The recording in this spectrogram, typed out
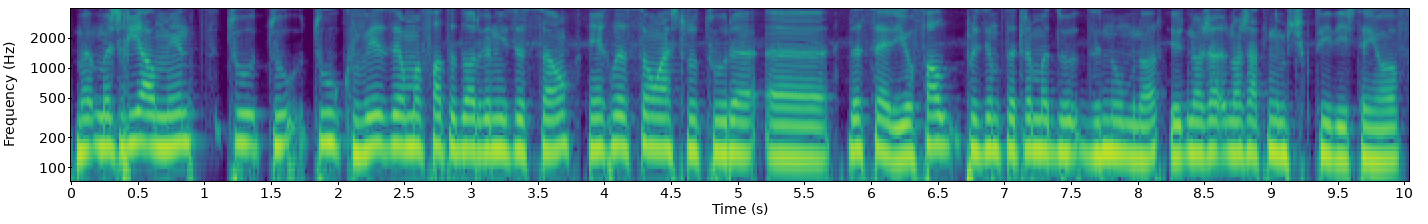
Mas, mas realmente tu, tu, tu o que vês é uma falta de organização em relação à estrutura uh, da série. Eu falo, por exemplo, da trama do, de Númenor, nós já, nós já tínhamos discutido isto em off.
